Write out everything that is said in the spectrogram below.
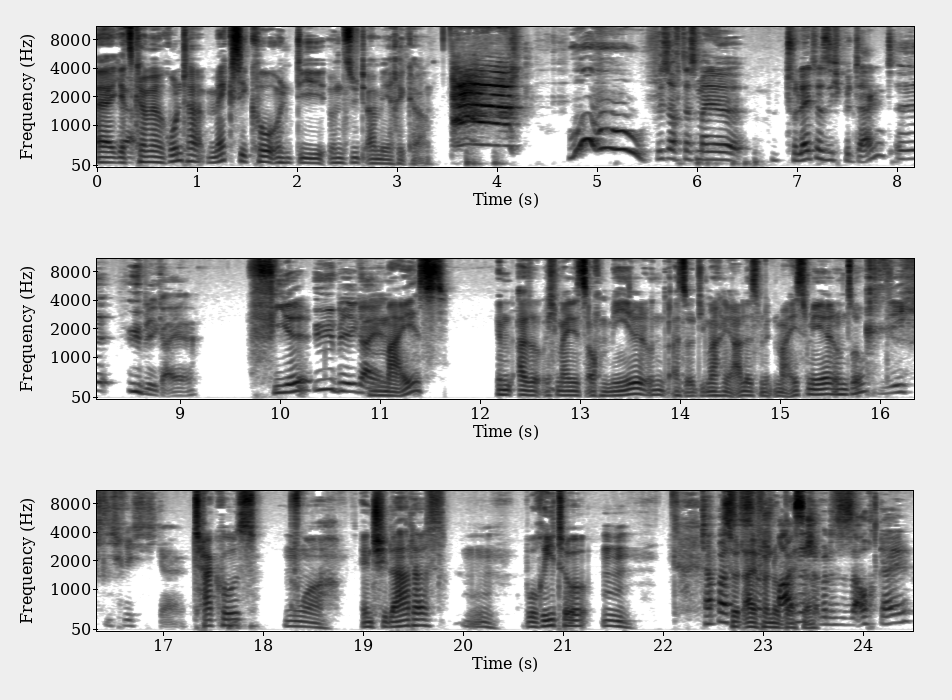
Äh, jetzt Ja. können wir runter Mexiko und die und Südamerika. Wuhu! Bis auf dass meine Toilette sich bedankt, äh, übel geil. Viel Übel geil. Mais. Im, also ich meine jetzt auch Mehl und also die machen ja alles mit Maismehl und so. richtig, richtig geil. Tacos, muah. Enchiladas, mm. Burrito, mm. Tapas Es wird ist einfach nur Spanisch, besser. aber das ist auch geil.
